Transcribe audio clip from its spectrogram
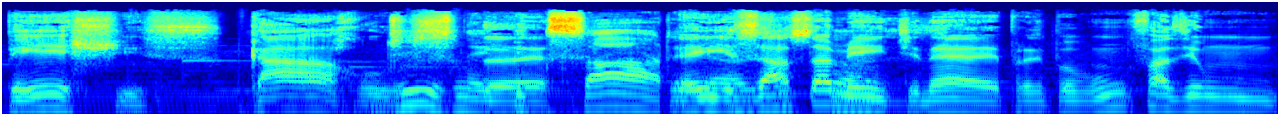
peixes, carros, Disney, ah, Pixar. é, as exatamente, né? Por exemplo, um fazia um,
